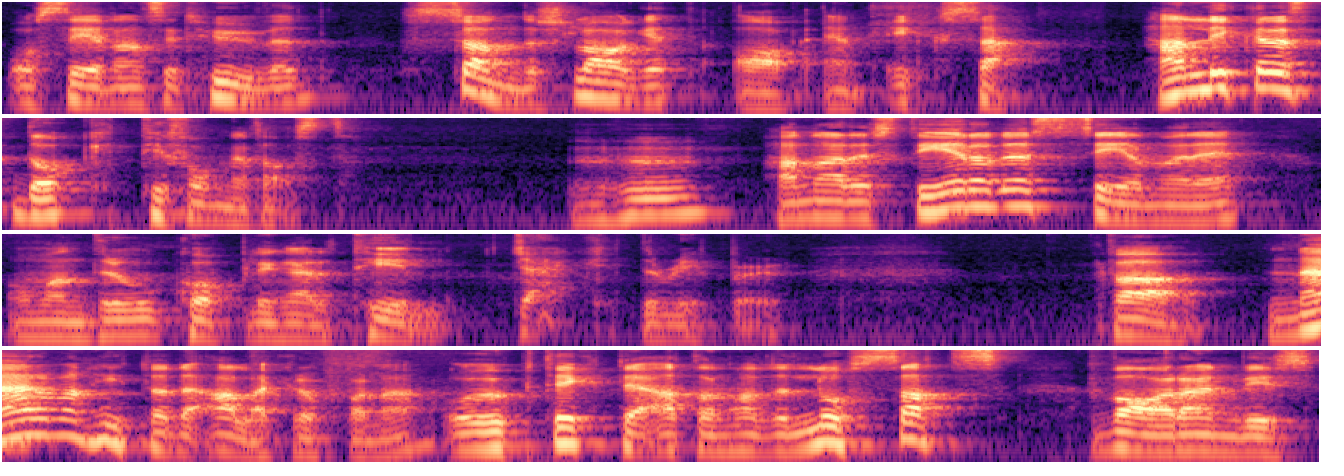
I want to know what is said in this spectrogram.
och sedan sitt huvud sönderslaget av en yxa. Han lyckades dock tillfångatas. Han arresterades senare och man drog kopplingar till Jack the Ripper. För när man hittade alla kropparna och upptäckte att han hade låtsats vara en viss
